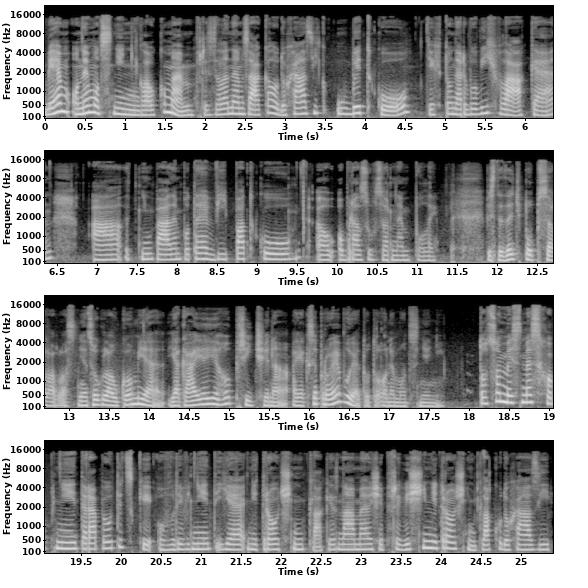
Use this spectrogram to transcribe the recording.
Během onemocnění glaukomem při zeleném zákalu dochází k úbytku těchto nervových vláken a tím pádem poté výpadku eh, obrazu v zorném poli. Vy jste teď popsala vlastně, co glaukom je, jaká je jeho příčina a jak se projevuje toto onemocnění. To, co my jsme schopni terapeuticky ovlivnit, je nitrooční tlak. Je známé, že při vyšším nitroočním tlaku dochází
